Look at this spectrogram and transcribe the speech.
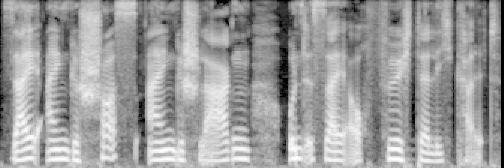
sei ein Geschoss eingeschlagen und es sei auch fürchterlich kalt.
